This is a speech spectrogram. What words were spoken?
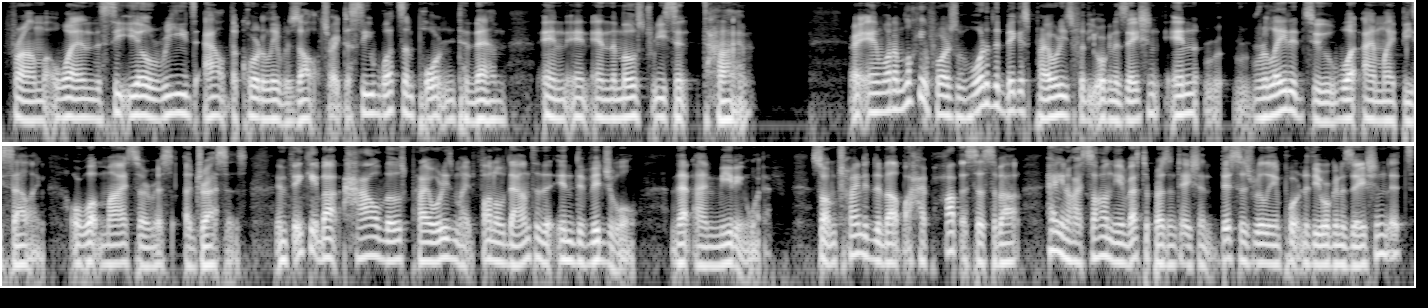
from when the CEO reads out the quarterly results, right? To see what's important to them in, in, in the most recent time. Right? And what I'm looking for is what are the biggest priorities for the organization in r- related to what I might be selling or what my service addresses. And thinking about how those priorities might funnel down to the individual that I'm meeting with. So I'm trying to develop a hypothesis about, hey, you know, I saw in the investor presentation this is really important to the organization. It's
